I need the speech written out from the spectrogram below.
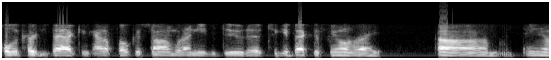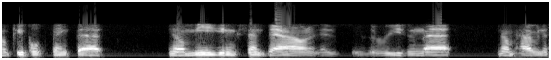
pull the curtains back and kind of focus on what I need to do to, to get back to feeling right. Um, you know, people think that, you know, me getting sent down is, is the reason that, you know, I'm having a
